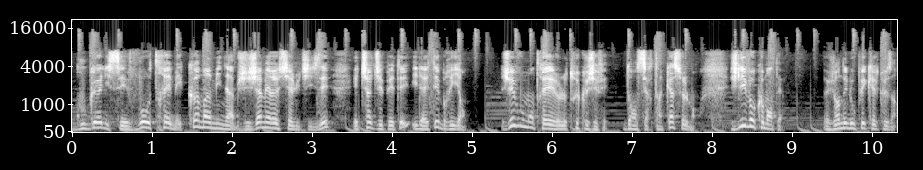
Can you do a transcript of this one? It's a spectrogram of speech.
Google il s'est vautré mais comme un minable, j'ai jamais réussi à l'utiliser et ChatGPT il a été brillant. Je vais vous montrer le truc que j'ai fait dans certains cas seulement. Je lis vos commentaires. J'en ai loupé quelques-uns.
